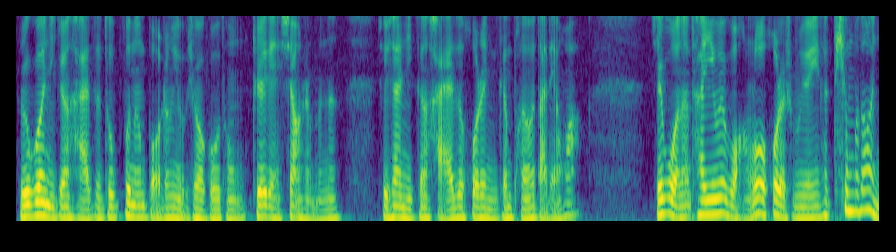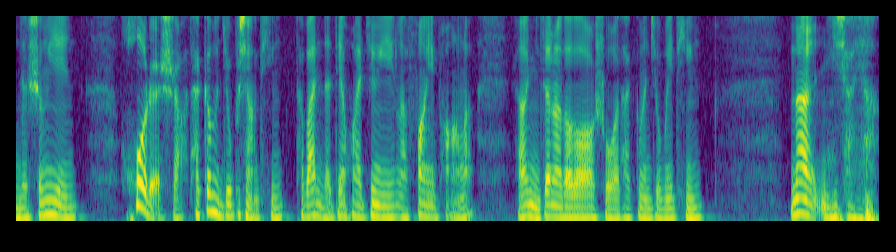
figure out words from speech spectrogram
如果你跟孩子都不能保证有效沟通，这有点像什么呢？就像你跟孩子或者你跟朋友打电话，结果呢，他因为网络或者什么原因，他听不到你的声音，或者是啊，他根本就不想听，他把你的电话静音了，放一旁了，然后你在那叨叨说，他根本就没听。那你想想，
